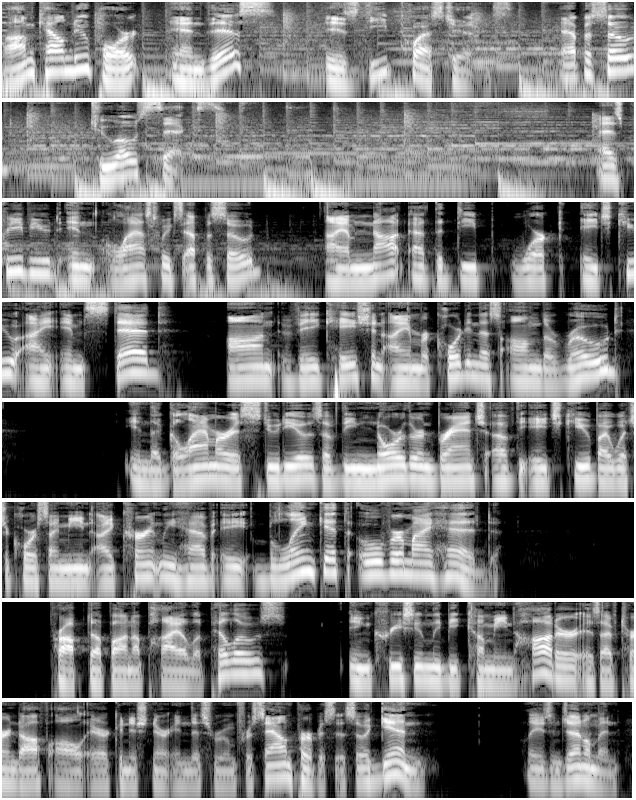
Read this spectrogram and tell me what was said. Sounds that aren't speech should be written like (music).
I'm Cal Newport, and this is Deep Questions, episode 206. As previewed in last week's episode, I am not at the Deep Work HQ. I am instead on vacation. I am recording this on the road in the glamorous studios of the northern branch of the HQ, by which, of course, I mean I currently have a blanket over my head, propped up on a pile of pillows, increasingly becoming hotter as I've turned off all air conditioner in this room for sound purposes. So, again, ladies and gentlemen,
